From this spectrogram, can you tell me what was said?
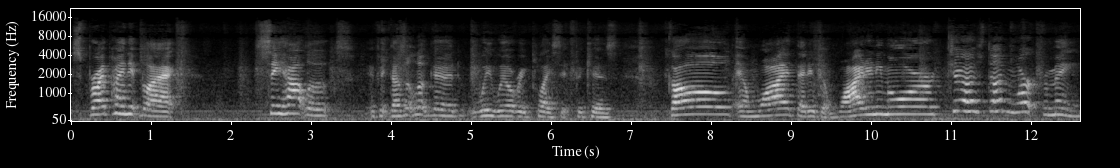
spray paint it black, see how it looks. If it doesn't look good, we will replace it because gold and white that isn't white anymore just doesn't work for me.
